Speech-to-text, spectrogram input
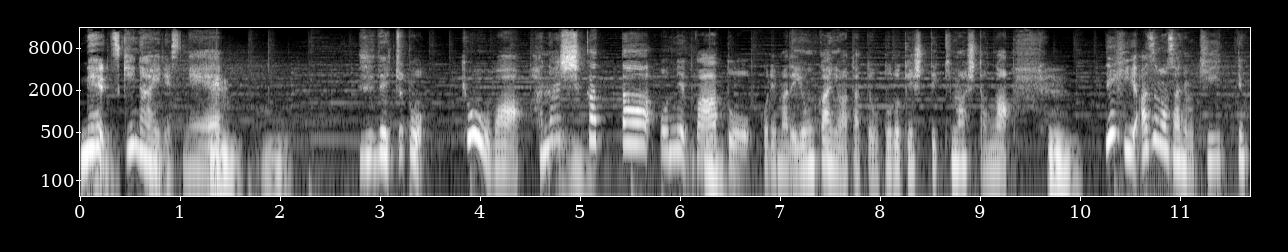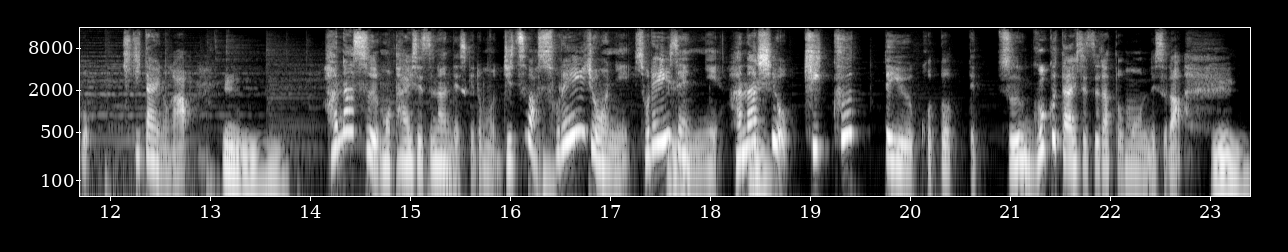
ね、うん。尽きないですうね。んうん。それで、ちょっと、今日は話し方をね、バーっとこれまで4回にわたってお届けしてきましたが、うん。ぜひ、東さんにも聞いてほ、聞きたいのが、うんうん話すも大切なんですけども、実はそれ以上に、それ以前に話を聞くっていうことってすっごく大切だと思うんですが、うん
